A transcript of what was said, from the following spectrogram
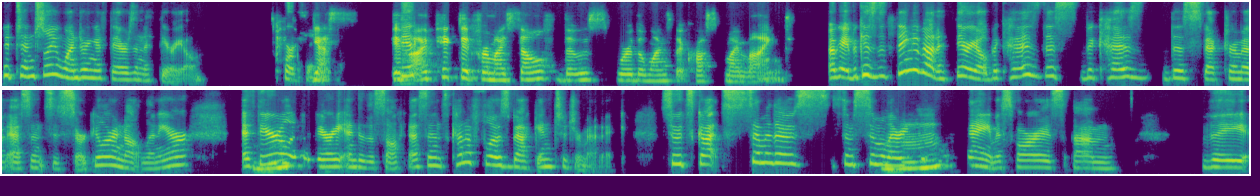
potentially wondering if there's an ethereal. Portion. Yes. If I picked it for myself, those were the ones that crossed my mind. Okay, because the thing about ethereal, because this because the spectrum of essence is circular and not linear, ethereal mm-hmm. at the very end of the soft essence kind of flows back into dramatic. So it's got some of those some similarities mm-hmm. same as far as um, the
